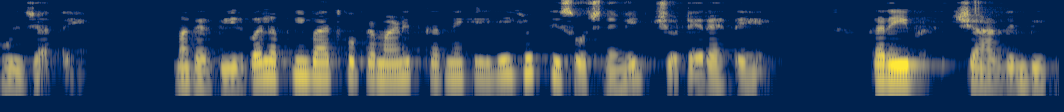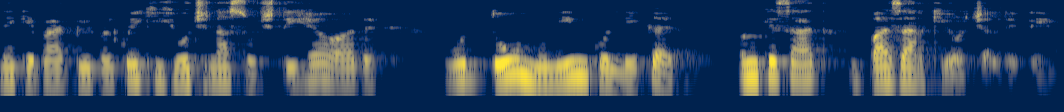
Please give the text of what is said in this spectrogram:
भूल जाते हैं। मगर बीरबल अपनी बात को प्रमाणित करने के लिए युक्ति सोचने में जुटे रहते हैं। करीब चार दिन बीतने के बाद बीरबल को एक योजना सोचती है और वो दो मुनीम को लेकर उनके साथ बाज़ार की ओर चल देते हैं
